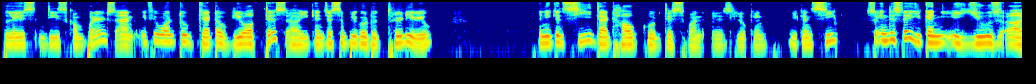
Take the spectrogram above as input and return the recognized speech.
place these components. And if you want to get a view of this, uh, you can just simply go to 3D view and you can see that how good this one is looking you can see so in this way you can use uh,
